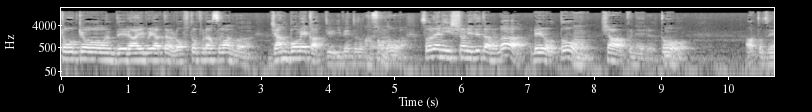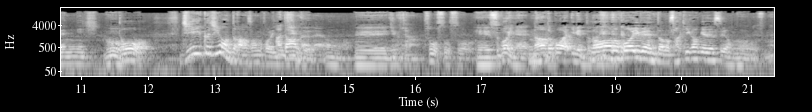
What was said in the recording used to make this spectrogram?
東京でライブやったらロフトプラスワンのジャンボメカっていうイベントだったんだけどだ。それに一緒に出たのがレオと、うん。シャープネルと、あと全日と、ジークジオンとかもその頃いたんだよね、うん、へえジクちゃん。そうそうそう。へえすごいね、ナードコアイベントだナねードコアイベントの先駆けですよもう。そうですね。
